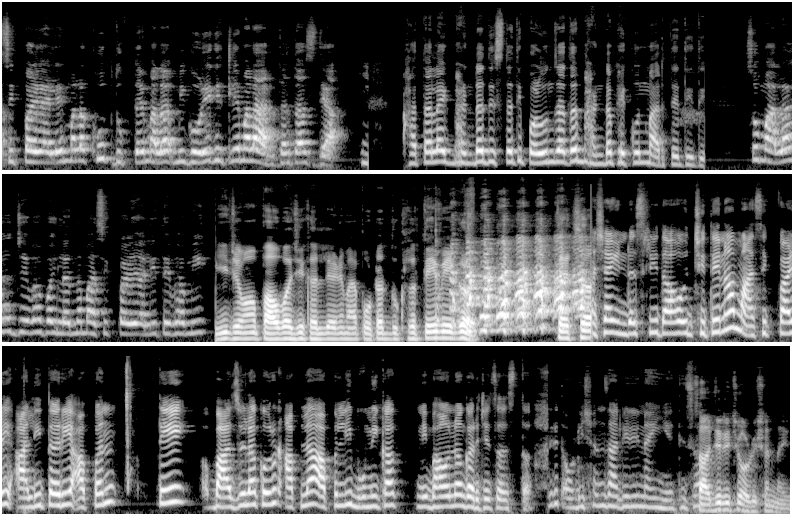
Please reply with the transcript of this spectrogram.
मासिक पाळी आली मला खूप दुखतंय मला मी गोळी घेतली मला अर्धा तास द्या. हाताला एक भांड दिसतं ती पळून जातं भांड फेकून मारते ती ती. सो मला जेव्हा पहिल्यांदा मासिक पाळी आली तेव्हा मी मी जेव्हा पावभाजी खाल्ली आणि माझ्या पोटात दुखलं ते वेगळं. त्याचं अशा इंडस्ट्रीत आहोत जिथे ना मासिक पाळी आली तरी आपण ते बाजूला करून आपला आपली भूमिका निभावणं गरजेचं असतं. ऑडिशन झालेली नाहीये तिचं. साजेरीची ऑडिशन नाही.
